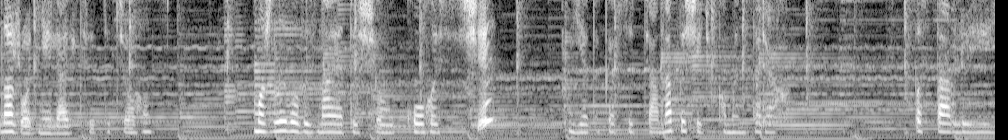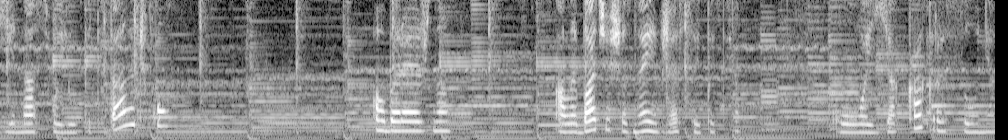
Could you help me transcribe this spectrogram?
на жодній ляльці до цього. Можливо, ви знаєте, що у когось ще є таке взуття. Напишіть в коментарях. Поставлю її на свою підставочку обережно, але бачу, що з неї вже сипеться. Ой, яка красуня!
